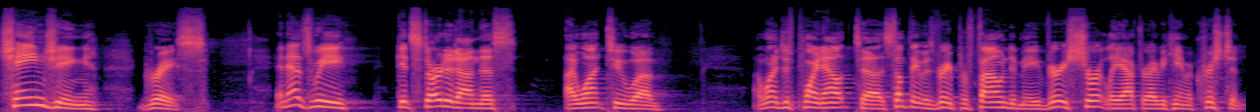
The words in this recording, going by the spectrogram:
Changing Grace. And as we get started on this, I want to. Uh, I want to just point out uh, something that was very profound to me very shortly after I became a Christian.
